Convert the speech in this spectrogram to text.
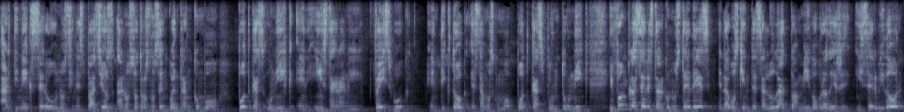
Artinex01 sin espacios. A nosotros nos encuentran como Podcast Unique en Instagram y Facebook. En TikTok estamos como podcast.unique. Y fue un placer estar con ustedes. En la voz quien te saluda, tu amigo, brother y servidor,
